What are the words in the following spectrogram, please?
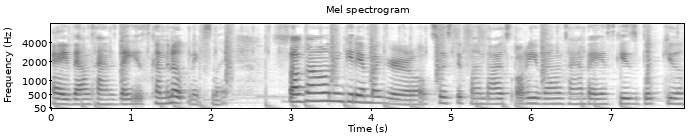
Hey, Valentine's Day is coming up next month. So go on and get in, my girl. Twisted Fun Box. Order your Valentine baskets. Book your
